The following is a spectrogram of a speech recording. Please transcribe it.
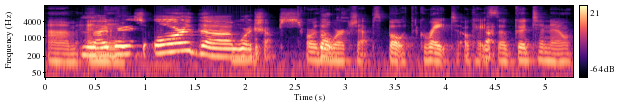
Um, and then- libraries or the workshops or the both. workshops both great okay Yeah. so good to know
